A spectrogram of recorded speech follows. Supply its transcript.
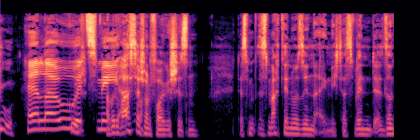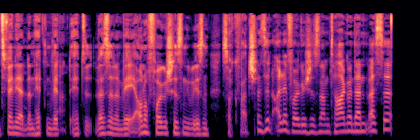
Du. Hello, Gut. it's me. Aber du warst ja schon vollgeschissen. Das, das macht ja nur Sinn eigentlich. Dass wenn, sonst wären ja, dann hätten wir, hätte, weißt du, dann wäre er auch noch vollgeschissen gewesen. Ist doch Quatsch. Dann sind alle vollgeschissen am Tag und dann, weißt du,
